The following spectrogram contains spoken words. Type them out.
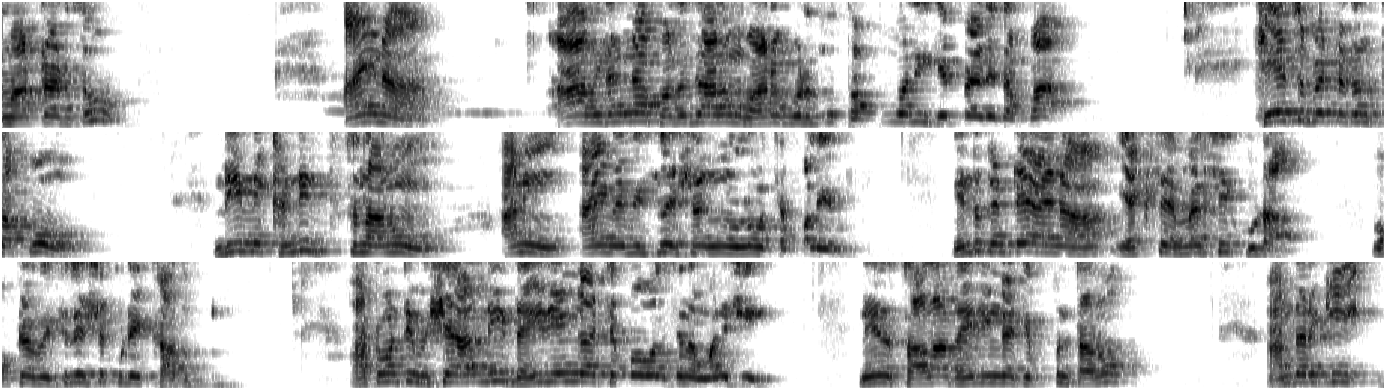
మాట్లాడుతూ ఆయన ఆ విధంగా పదజాలం వాడకూడదు. తప్పు అని చెప్పాడే తప్ప కేసు పెట్టడం తప్పు దీన్ని ఖండిస్తున్నాను అని ఆయన విశ్లేషణలో చెప్పలేదు. ఎందుకంటే ఆయన ఎక్స్ ఎమ్మెల్సీ కూడా ఒక్క విశ్లేషకుడే కాదు. అటువంటి విషయాల్ని ధైర్యంగా చెప్పవలసిన మనిషి నేను చాలా ధైర్యంగా చెప్తుంటాను అందరికీ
